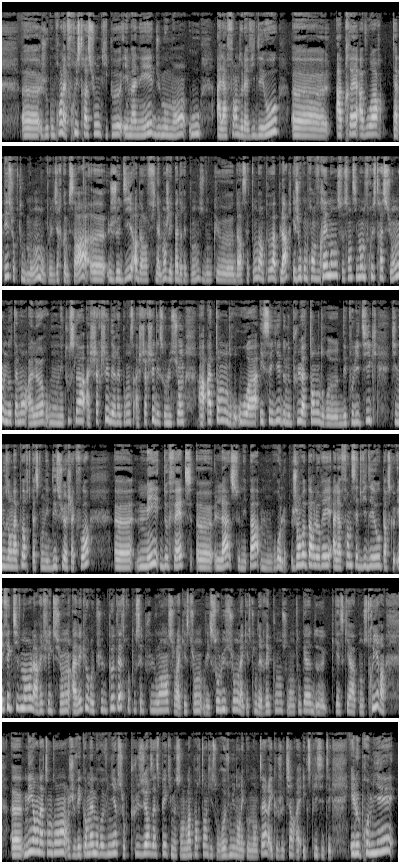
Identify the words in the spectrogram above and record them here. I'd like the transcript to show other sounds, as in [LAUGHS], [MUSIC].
euh, je comprends la frustration qui peut émaner du moment où à la fin de la vidéo, euh, après avoir tapé sur tout le monde, on peut le dire comme ça, euh, je dis ah ben finalement j'ai pas de réponse donc euh, ben, ça tombe un peu à plat et je comprends vraiment ce sentiment de frustration, notamment à l'heure où on est tous là à chercher des réponses, à chercher des solutions, à attendre ou à essayer de ne plus attendre des politiques qui nous en apportent parce qu'on est déçu à chaque fois. Euh, mais de fait, euh, là, ce n'est pas mon rôle. J'en reparlerai à la fin de cette vidéo parce que effectivement, la réflexion, avec le recul, peut être poussée plus loin sur la question des solutions, la question des réponses, ou en tout cas de qu'est-ce qu'il y a à construire. Euh, mais en attendant, je vais quand même revenir sur plusieurs aspects qui me semblent importants, qui sont revenus dans les commentaires et que je tiens à expliciter. Et le premier,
